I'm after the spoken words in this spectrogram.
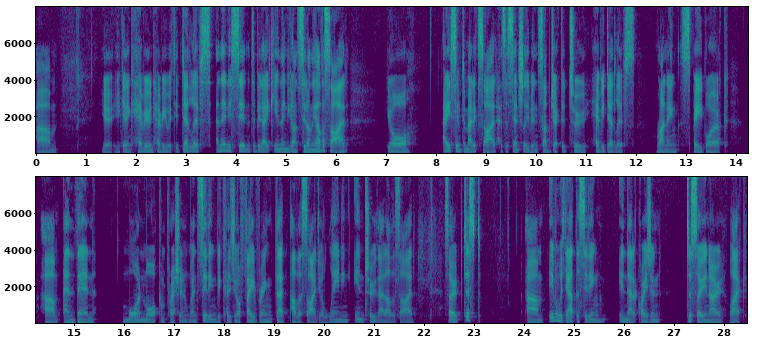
um, you're, you're getting heavier and heavier with your deadlifts, and then you sit and it's a bit achy, and then you go and sit on the other side, your asymptomatic side has essentially been subjected to heavy deadlifts, running, speed work, um, and then more and more compression when sitting because you're favoring that other side. You're leaning into that other side. So just um, even without the sitting in that equation, just so you know, like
